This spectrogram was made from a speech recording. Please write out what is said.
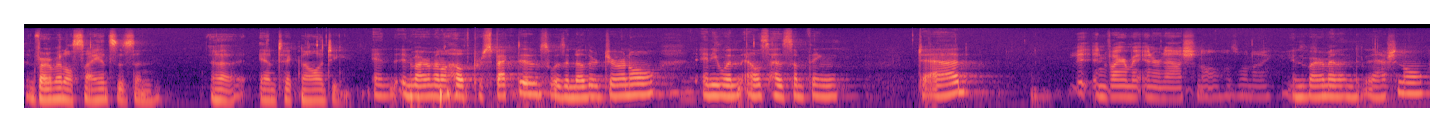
environmental sciences and, uh, and technology. And Environmental Health Perspectives was another journal. Anyone else has something to add? Environment International is one I use. Environment International.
